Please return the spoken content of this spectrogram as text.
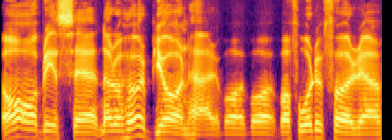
Ja, Abris, eh, när du hör Björn här, vad, vad, vad får du för, eh,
